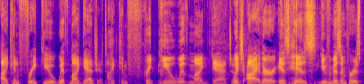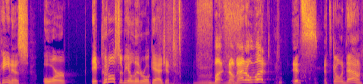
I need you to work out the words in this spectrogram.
I can freak you with my gadget. I can freak you with my gadget. Which either is his euphemism for his penis, or it could also be a literal gadget. But no matter what, it's it's going down.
